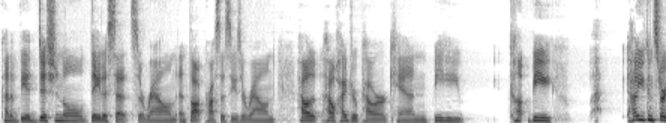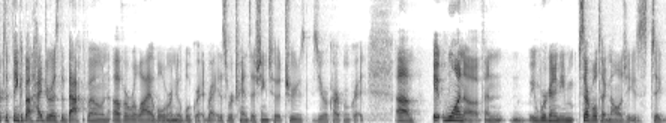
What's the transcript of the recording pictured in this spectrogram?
kind of the additional data sets around and thought processes around how how hydropower can be be how you can start to think about hydro as the backbone of a reliable renewable grid, right? As we're transitioning to a true zero carbon grid. Um, it one of, and we're going to need several technologies to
